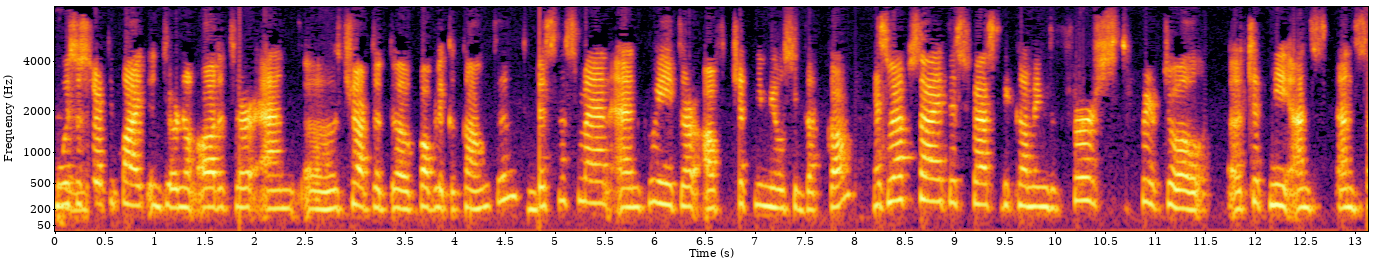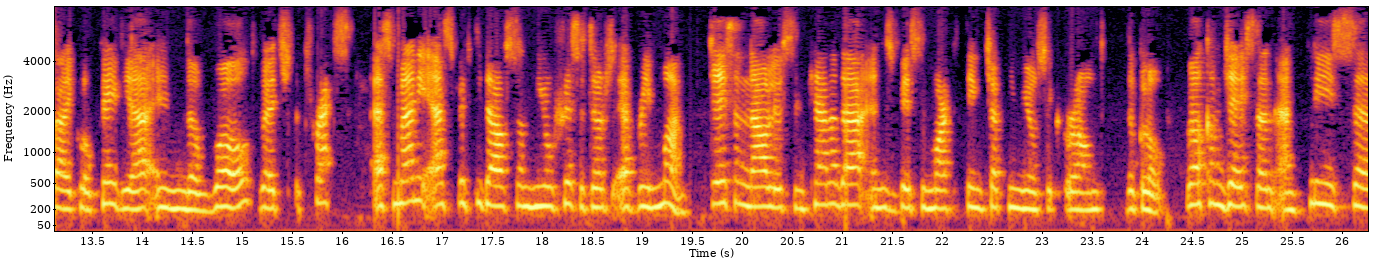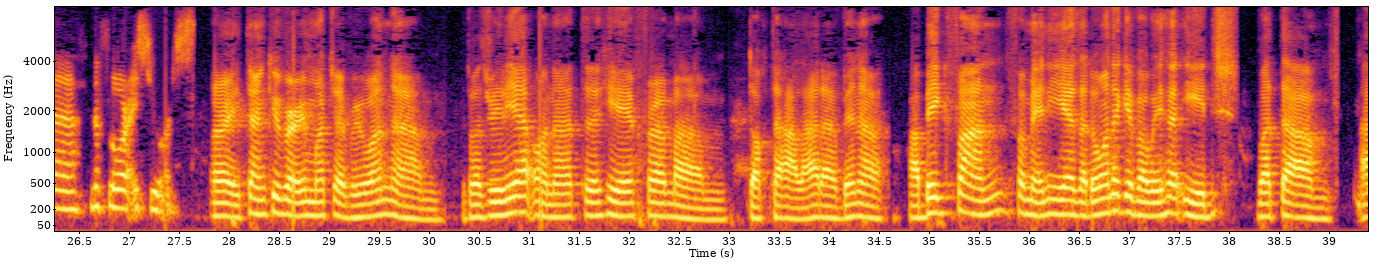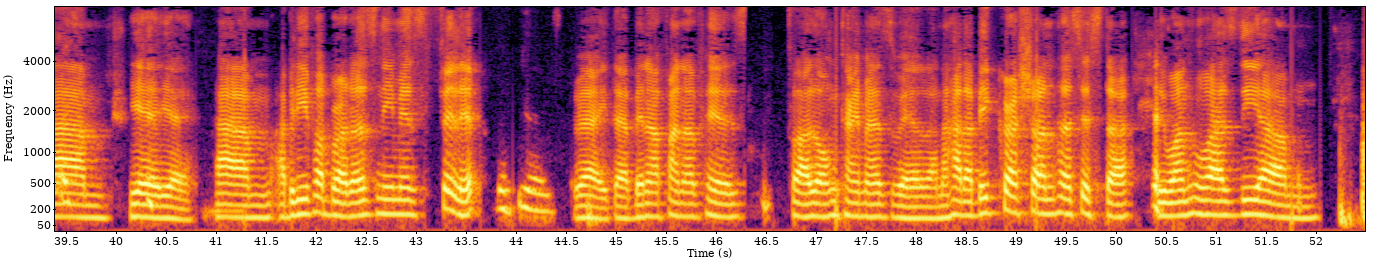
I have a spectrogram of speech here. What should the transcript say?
who is a certified internal auditor and uh, chartered uh, public accountant, businessman, and creator of chutneymusic.com. His website is fast becoming the first virtual uh, chutney encyclopedia in the world, which attracts as many as 50,000 new visitors every month. Jason now lives in Canada and is busy marketing chutney music around the globe. Welcome, Jason, and please, uh, the floor is yours. All right, thank you very much, everyone. Um, it was really an honor to hear from um, Dr. Alad. I've been a, a big fan for many years. I don't want to give away her age, but um, um, yeah, yeah. Um, I believe her brother's name is Philip. Yes. Right. I've been a fan of his for a long time as well, and I had a big crush on her sister, the one who has the um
